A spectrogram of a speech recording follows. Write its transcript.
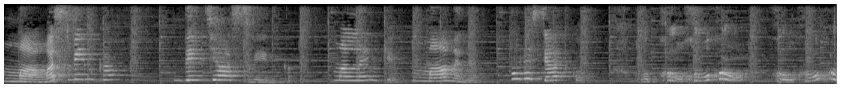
Мама свинка, дитя свинка, маленьке мамине поросятко. Хро-хро-хро, хро-хро-хро.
